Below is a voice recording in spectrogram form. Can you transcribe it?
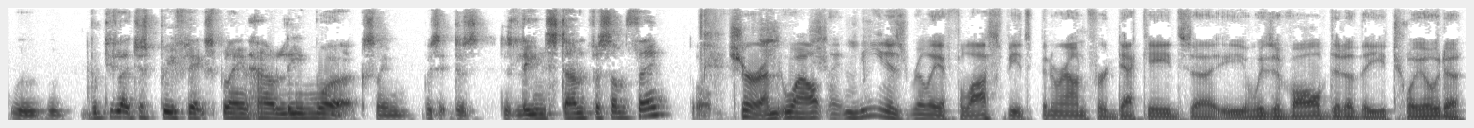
would you like just briefly explain how lean works? I mean, was it does does lean stand for something? Or? Sure. I mean, well, lean is really a philosophy. It's been around for decades. Uh, it was evolved out of the Toyota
